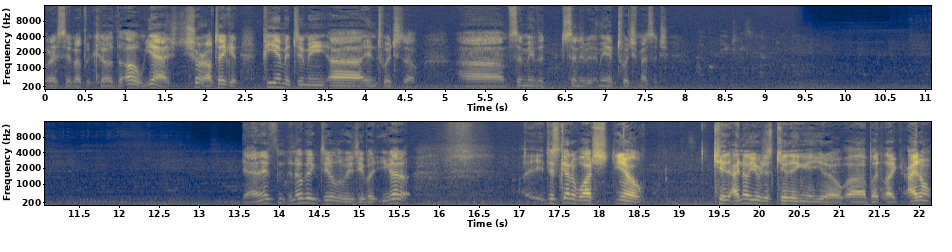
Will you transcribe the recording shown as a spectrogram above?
What I say about the code? The, oh yeah, sure. I'll take it. PM it to me uh, in Twitch though. Um, send me the send me a Twitch message. Yeah, and it's no big deal, Luigi. But you gotta, you just gotta watch. You know, kid. I know you were just kidding. You know, uh, but like I don't.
